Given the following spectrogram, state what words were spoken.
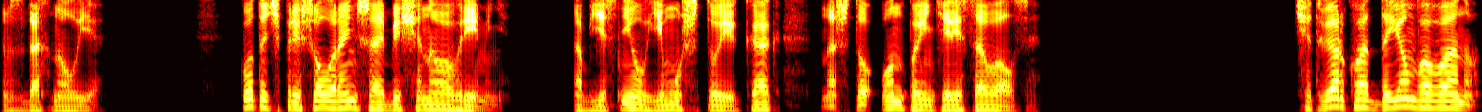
Вздохнул я. Коточ пришел раньше обещанного времени. Объяснил ему, что и как, на что он поинтересовался. «Четверку отдаем Вовану.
